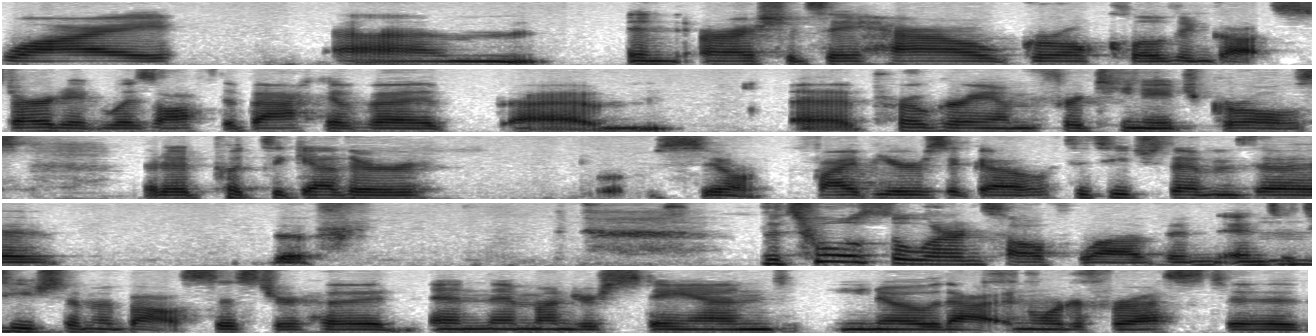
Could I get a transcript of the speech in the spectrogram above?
why, um, and or I should say, how Girl Clothing got started was off the back of a, um, a program for teenage girls that I had put together so five years ago to teach them the the the tools to learn self-love and, and to Mm. teach them about sisterhood and them understand you know that in order for us to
